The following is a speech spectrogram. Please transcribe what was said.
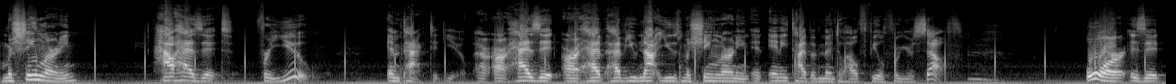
machine learning? How has it for you impacted you, or, or has it, or have have you not used machine learning in any type of mental health field for yourself, or is it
